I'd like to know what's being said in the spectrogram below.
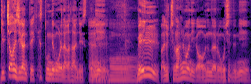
일정한 시간대에 계속 동네 공원에 나가서 앉아 있었더니 네. 오. 매일 마주치는 할머니가 어느 날은 오시더니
